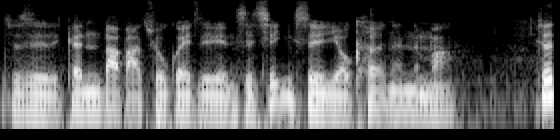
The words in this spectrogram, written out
就是跟爸爸出轨这件事情是有可能的吗？就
